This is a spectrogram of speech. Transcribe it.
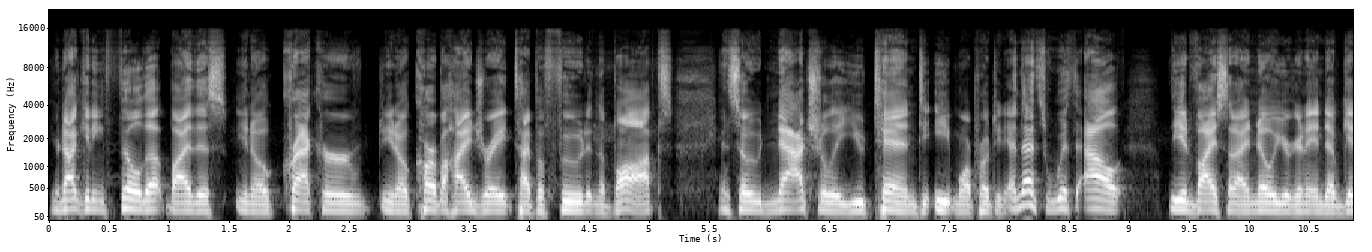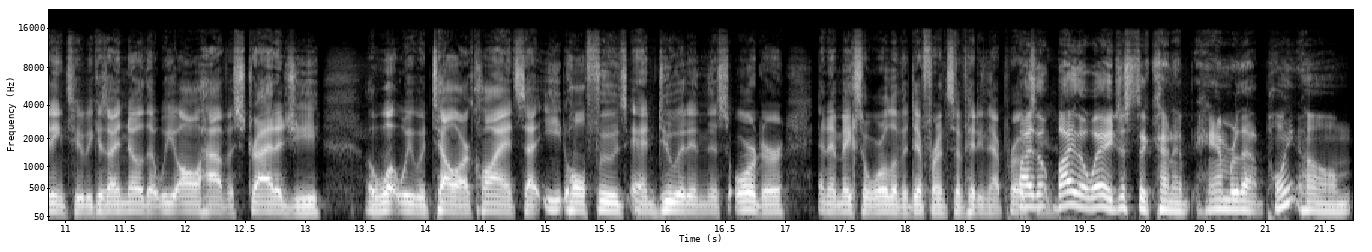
You're not getting filled up by this, you know, cracker, you know, carbohydrate type of food in the box, and so naturally you tend to eat more protein, and that's without the advice that I know you're going to end up getting to because I know that we all have a strategy of what we would tell our clients that eat whole foods and do it in this order, and it makes a world of a difference of hitting that By protein. the, by the way, just to kind of hammer that point home,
